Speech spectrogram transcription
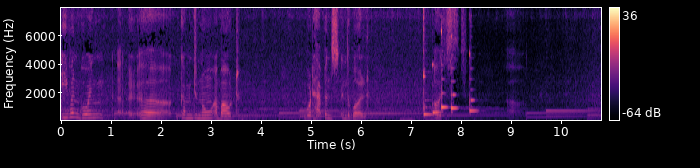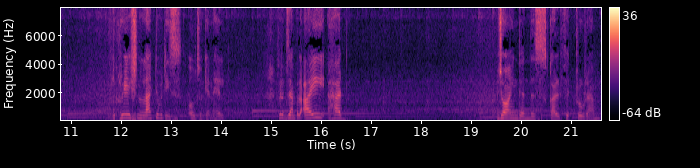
Even going uh, uh, coming to know about what happens in the world. Or just uh, recreational activities also can help. For example i had joined in this Cult.fit program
